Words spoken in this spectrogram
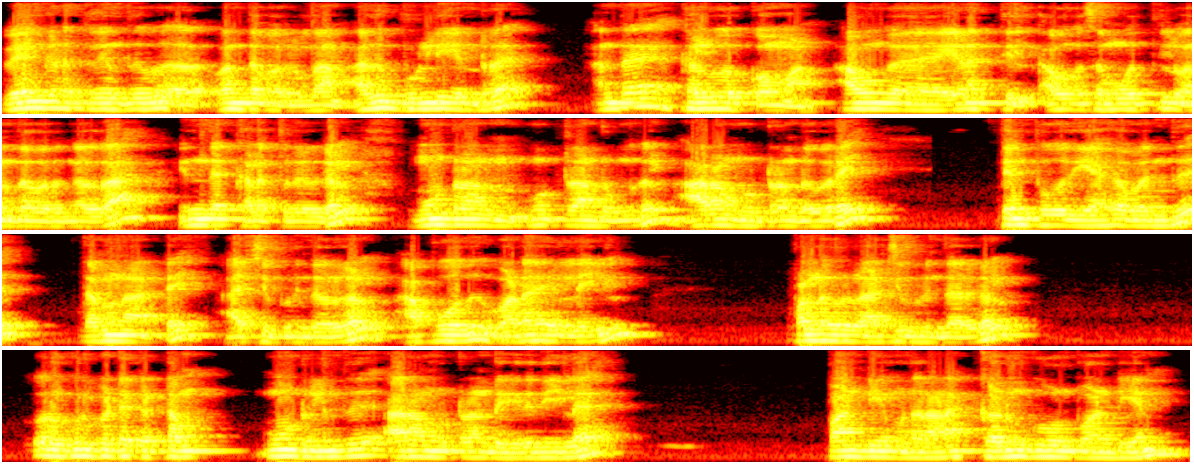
வேங்கடத்திலிருந்து வ- வந்தவர்கள் தான் அது புள்ளி என்ற அந்த கல்வர் கோமான். அவங்க இனத்தில் அவங்க சமூகத்தில் வந்தவர்கள் தான் இந்த களப்பிரர்கள் மூன்றாம் நூற்றாண்டு முதல் ஆறாம் நூற்றாண்டு வரை தென்பகுதியாக வந்து தமிழ்நாட்டை ஆட்சி புரிந்தவர்கள். அப்போது வட எல்லையில் பல்லவர்கள் ஆட்சி புரிந்தார்கள். ஒரு குறிப்பிட்ட கட்டம் மூன்றிலிருந்து ஆறாம் நூற்றாண்டு இறுதியில பாண்டிய மன்னரான கடுங்கோன் பாண்டியன்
